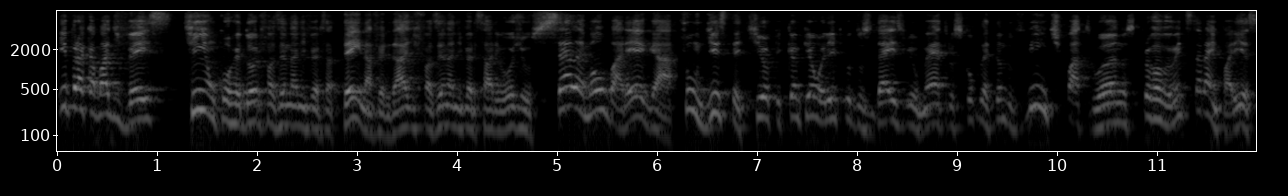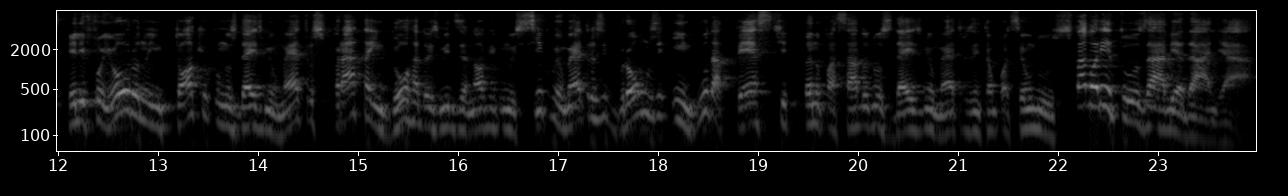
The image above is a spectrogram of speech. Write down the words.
E para acabar de vez, tinha um corredor fazendo aniversário, tem, na verdade, fazendo aniversário hoje o Selemon Barega, fundista etíope, campeão olímpico dos 10 mil metros, completando 24 anos, provavelmente estará em Paris. Ele foi ouro no, em Tóquio nos 10 mil metros, prata em Doha 2019 2019 nos 5 mil metros e bronze em Budapeste ano passado nos 10 mil metros. Então pode ser um dos favoritos à medalha.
